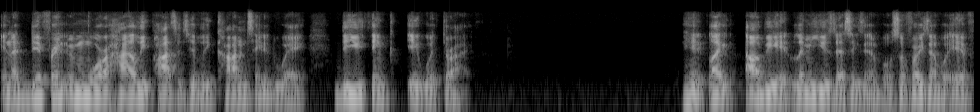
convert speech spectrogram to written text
in a different and more highly positively connotated way, do you think it would thrive? Like, albeit, let me use this example. So, for example, if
